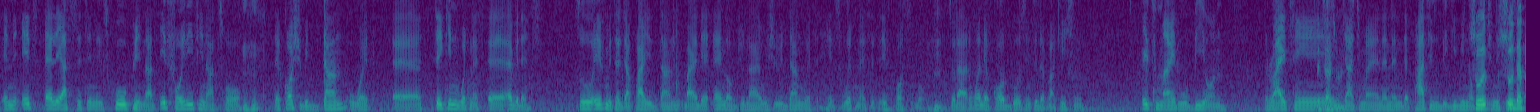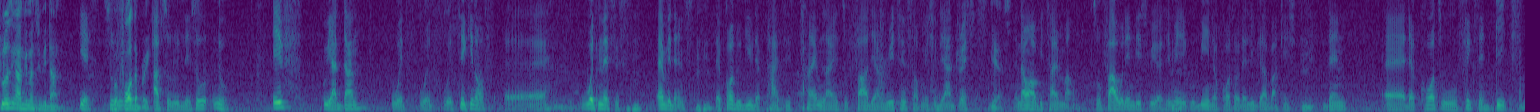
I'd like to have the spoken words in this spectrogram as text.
in its earlier sitting is hoping that if for anything at all, Mm-hmm. the court should be done with uh, taking witness uh, evidence. So if Mr. Jakpa is done by the end of July, we should be done with his witnesses if possible, Mm-hmm. so that when the court goes into the vacation, its mind will be on writing The judgment. judgment, and then the parties will be given So, opportunities. so the closing argument will be done yes, so before the break. Absolutely. So no, if we are done with with with taking off uh, witnesses, Mm-hmm. Evidence, the court will give the parties timelines to file their written submission, their addresses, Yes. and that one will be time bound. So far within this period, even it could be in the course of the legal vacation, Mm. then uh, the court will fix a date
